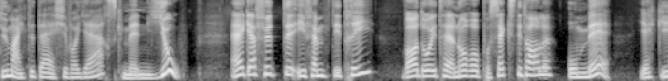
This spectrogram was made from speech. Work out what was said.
Du mente det ikke var jærsk, men jo! Jeg er født i 53, var da i tenåra på 60-tallet, og vi gikk i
